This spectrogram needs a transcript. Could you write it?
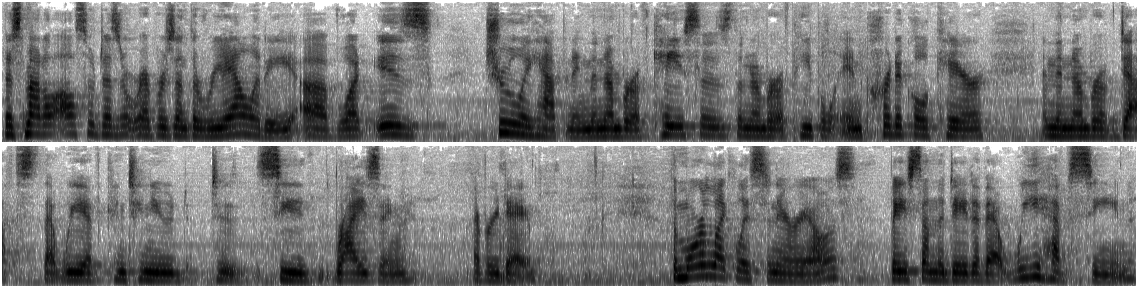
This model also doesn't represent the reality of what is truly happening, the number of cases, the number of people in critical care, and the number of deaths that we have continued to see rising every day. The more likely scenarios, based on the data that we have seen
